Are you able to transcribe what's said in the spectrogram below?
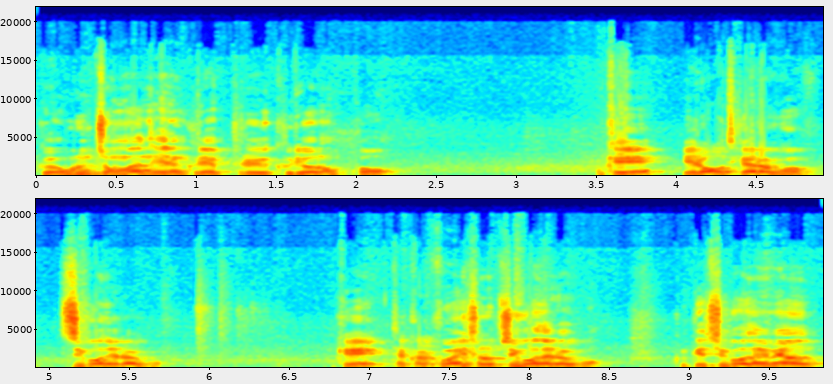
그 오른쪽만 되는 그래프를 그려 놓고 오케이? 얘를 어떻게 하라고? 찍어내라고. 오케이? 데칼코마니처럼 찍어내라고. 그렇게 찍어내면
